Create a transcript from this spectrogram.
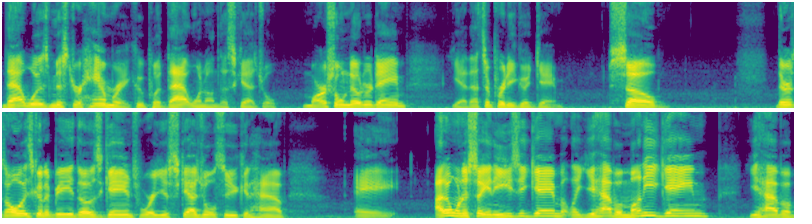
That was Mr. Hamrick who put that one on the schedule. Marshall, Notre Dame, yeah, that's a pretty good game. So there's always going to be those games where you schedule so you can have a I don't want to say an easy game, but like you have a money game, you have a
